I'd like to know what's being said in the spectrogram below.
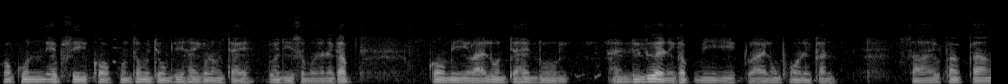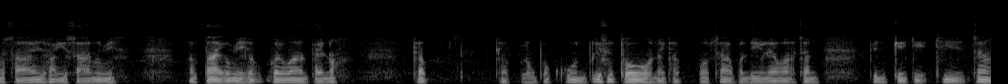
ขอบคุณ FC ขอบคุณท่านผู้ชมที่ให้กำลังใจด้วยดีเสมอนะครับ ก็มีอีกหลายรุ่นจะให้ดูให้เรื่อยๆนะครับ มีอีกหลายหลวงพ่อด้วยกัน สายภาคกลางสายภาคอีสานก็มีภาคใต้ก็มีครับค่อยว่ากันไปเนาะครับครับหลวงพ่อคูณปริสุทธโธนะครับเราทราบกันดีแล้วว่าท่านเป็นเกจิที่สร้าง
